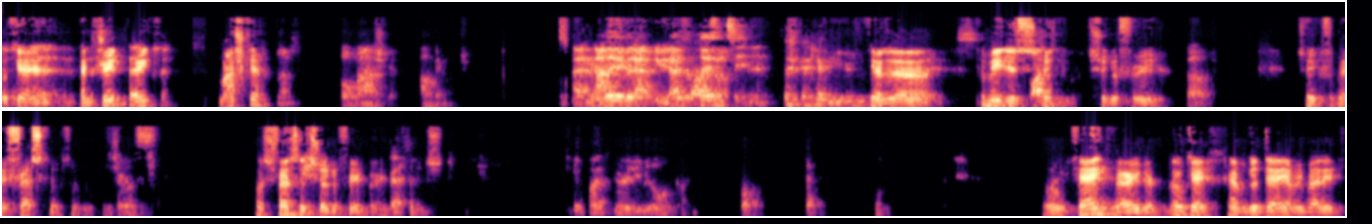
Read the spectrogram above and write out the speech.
Okay, and drink, drink, mashka. Oh, mashka. I'll get mashka. Uh, not maybe that, maybe that's. Get uh, for me just sugar, sugar free, Oh, sugar free Fresca. So. sure. Well, Fresca sugar free, but finished. Okay, very good. Okay, have a good day, everybody.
